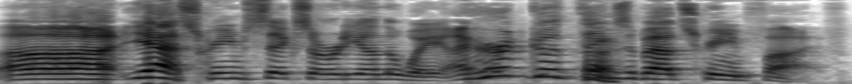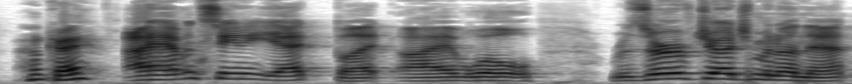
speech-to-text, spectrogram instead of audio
Uh, yeah, Scream Six already on the way. I heard good things about Scream Five. okay. I haven't seen it yet, but I will reserve judgment on that.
